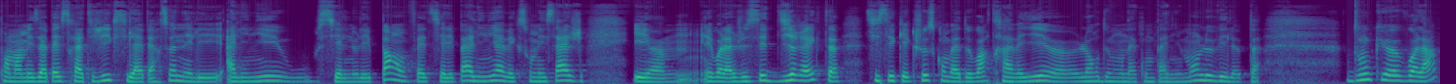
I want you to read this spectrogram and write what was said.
pendant mes appels stratégiques si la personne elle est alignée ou si elle ne l'est pas en fait si elle n'est pas alignée avec son message. Et, euh, et voilà je sais direct si c'est quelque chose qu'on va devoir travailler euh, lors de mon accompagnement level up donc euh, voilà,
